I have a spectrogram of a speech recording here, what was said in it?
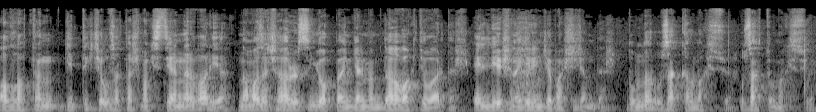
Allah'tan gittikçe uzaklaşmak isteyenler var ya namaza çağırırsın yok ben gelmem daha vakti var der. 50 yaşına gelince başlayacağım der. Bunlar uzak kalmak istiyor. Uzak durmak istiyor.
